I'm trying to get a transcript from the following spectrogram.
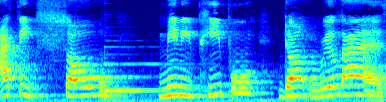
I think so many people don't realize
